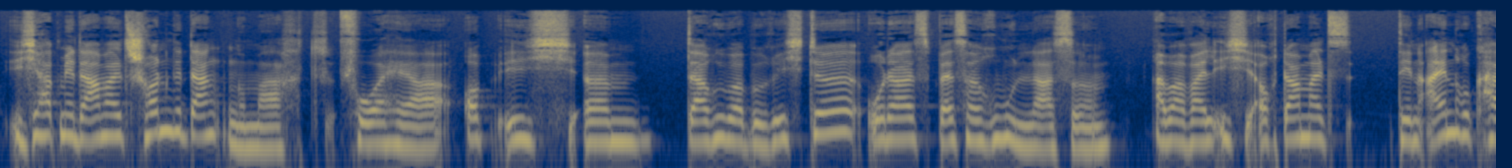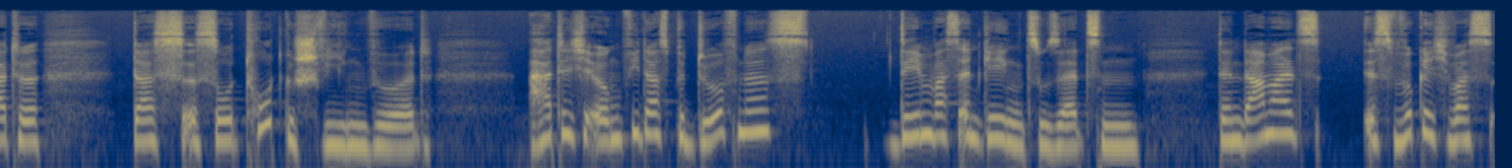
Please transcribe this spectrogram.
ich habe mir damals schon Gedanken gemacht vorher, ob ich ähm, darüber berichte oder es besser ruhen lasse. Aber weil ich auch damals den Eindruck hatte, dass es so totgeschwiegen wird, hatte ich irgendwie das Bedürfnis, dem was entgegenzusetzen. Denn damals ist wirklich was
